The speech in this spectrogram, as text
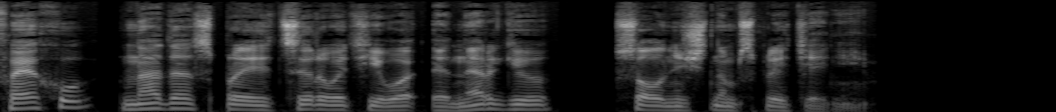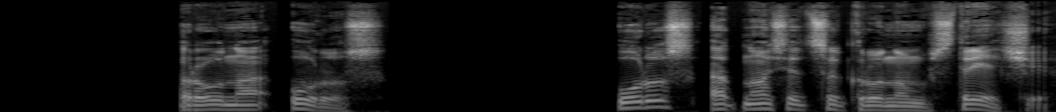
феху, надо спроецировать его энергию в солнечном сплетении. Руна Урус. Урус относится к рунам встречи.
